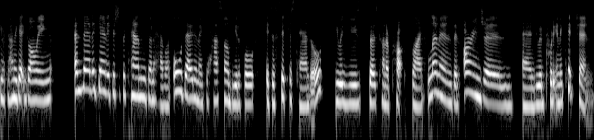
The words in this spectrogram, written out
yeah. kind of get going. And then again, if it's just a candle you're going to have on all day to make your house smell beautiful, it's a citrus candle. You would use those kind of props like lemons and oranges, and you would put it in a kitchen.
